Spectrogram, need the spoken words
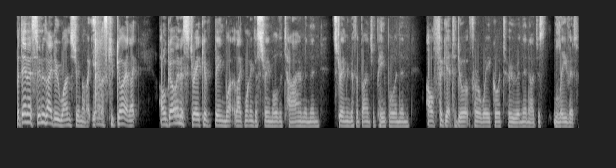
But then as soon as I do one stream, I'm like, yeah, let's keep going. Like I'll go in a streak of being like wanting to stream all the time, and then streaming with a bunch of people, and then I'll forget to do it for a week or two, and then I'll just leave it.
